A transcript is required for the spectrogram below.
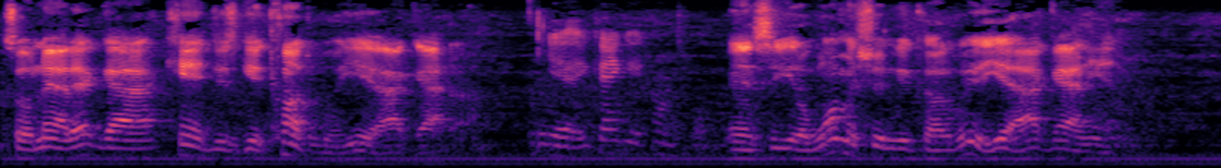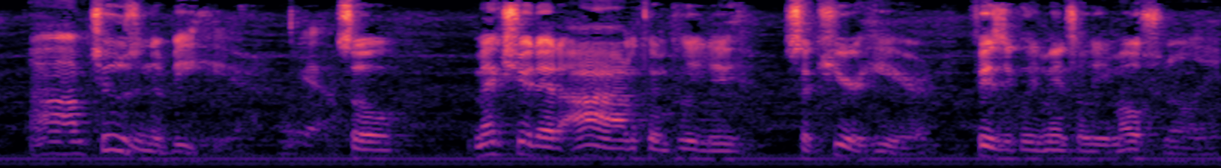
So now that guy can't just get comfortable. Yeah, I got her. Yeah, you can't get comfortable. And see, a woman shouldn't get comfortable. Yeah, I got him. Uh, I'm choosing to be here. Yeah. So make sure that I'm completely secure here, physically, mentally, emotionally,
